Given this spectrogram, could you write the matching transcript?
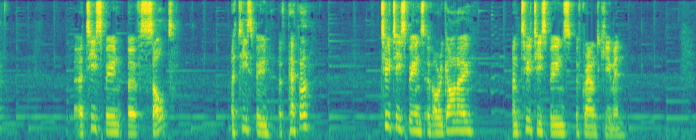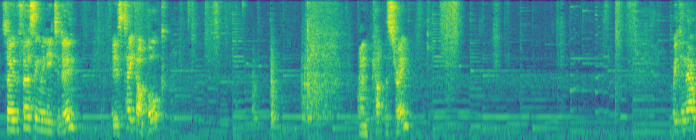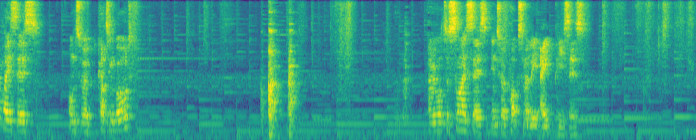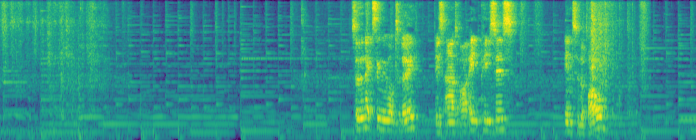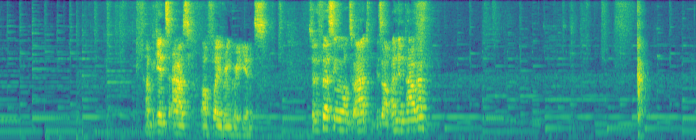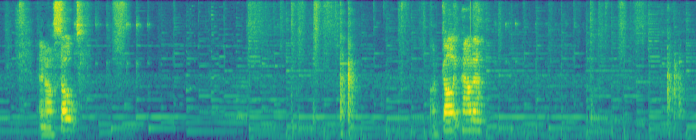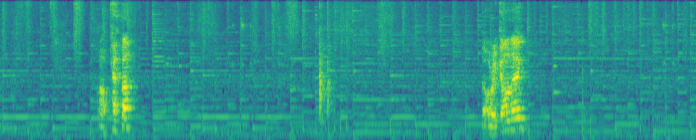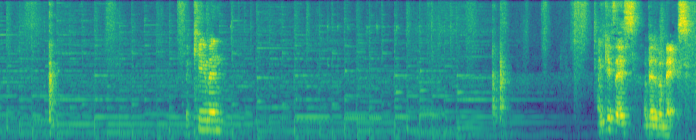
a teaspoon of salt, a teaspoon of pepper, two teaspoons of oregano, and two teaspoons of ground cumin. So the first thing we need to do is take our pork and cut the string. We can now place this onto a cutting board. And we want to slice this into approximately eight pieces. So the next thing we want to do is add our eight pieces into the bowl and begin to add our flavour ingredients. So the first thing we want to add is our onion powder. Then our salt. Our garlic powder. The cumin. And give this a bit of a mix.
